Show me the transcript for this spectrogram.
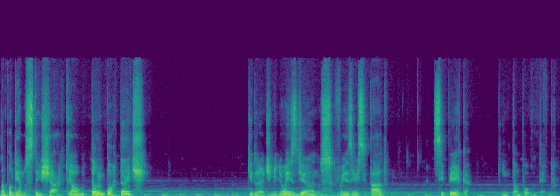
Não podemos deixar que algo tão importante que durante milhões de anos foi exercitado se perca em tão pouco tempo.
